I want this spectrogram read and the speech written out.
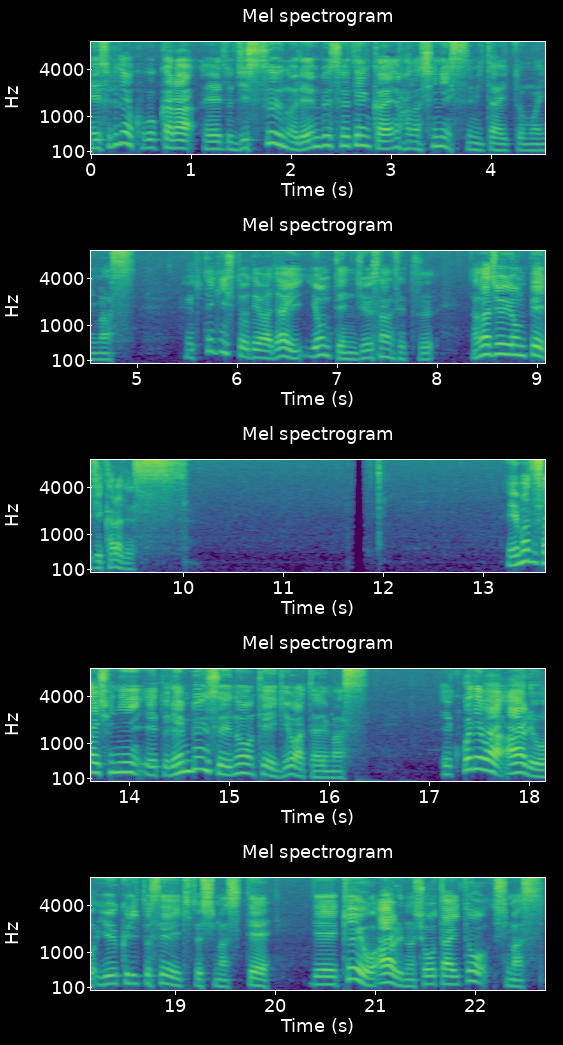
えそれではここから、えー、と実数の連分数展開の話に進みたいと思います。えー、とテキストでは第4.13節74ページからです。え、まず最初に、えー、と連分数の定義を与えます。え、ここでは R をユークリッド聖域としましてで K を R の小体とします。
